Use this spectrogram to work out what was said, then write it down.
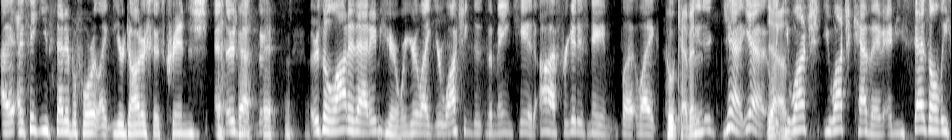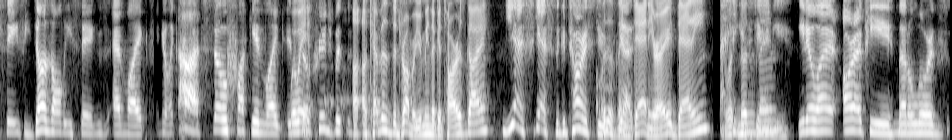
I, I think you've said it before, like your daughter says cringe. And there's Yeah. a there, there's a lot of that in here where you're like you're watching the, the main kid. Ah, I forget his name, but like Who Kevin? yeah, yeah, Yeah. Like you watch you watch Kevin and he says all these things, he does all these things, and like and you're like, ah, it's so fucking like it's Wait, so wait. cringe. But Uh, uh, Kevin's the drummer. You mean the guitarist guy? yes, yes, the guitarist dude. What's his name? yes. Danny, right? Danny. I What- think it's his name? You know what? R.I.P. Metal Lords.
